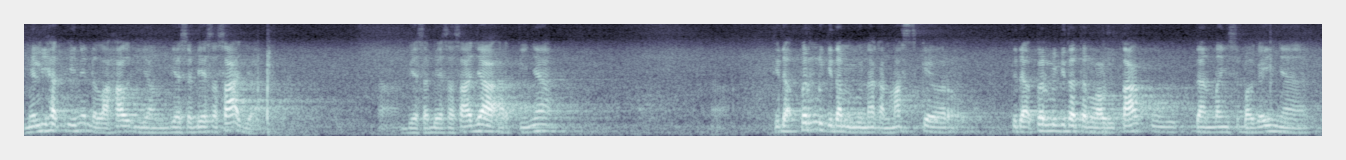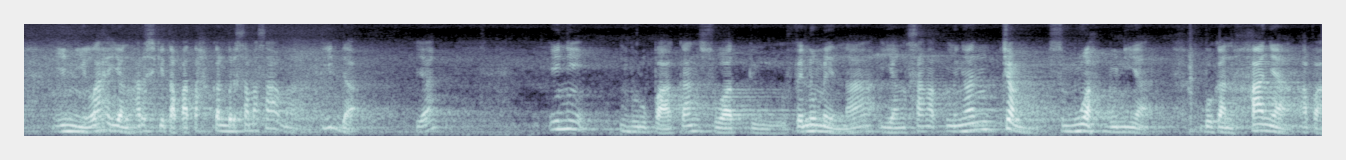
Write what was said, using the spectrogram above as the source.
melihat ini adalah hal yang biasa-biasa saja. Nah, biasa-biasa saja artinya nah, tidak perlu kita menggunakan masker, tidak perlu kita terlalu takut dan lain sebagainya inilah yang harus kita patahkan bersama-sama. Tidak, ya. Ini merupakan suatu fenomena yang sangat mengancam semua dunia, bukan hanya apa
